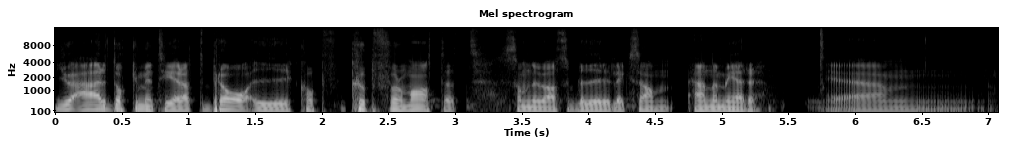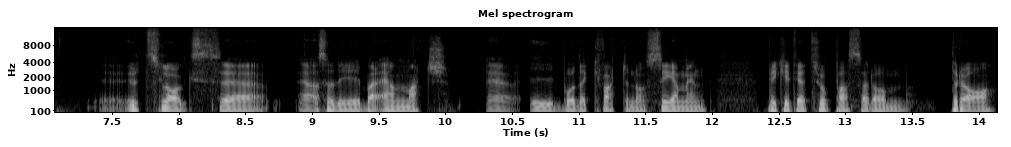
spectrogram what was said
ju är dokumenterat bra i kuppformatet som nu alltså blir liksom ännu mer ehm, eh, utslags, eh, alltså det är bara en match eh, i både kvarten och semin, vilket jag tror passar dem bra.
